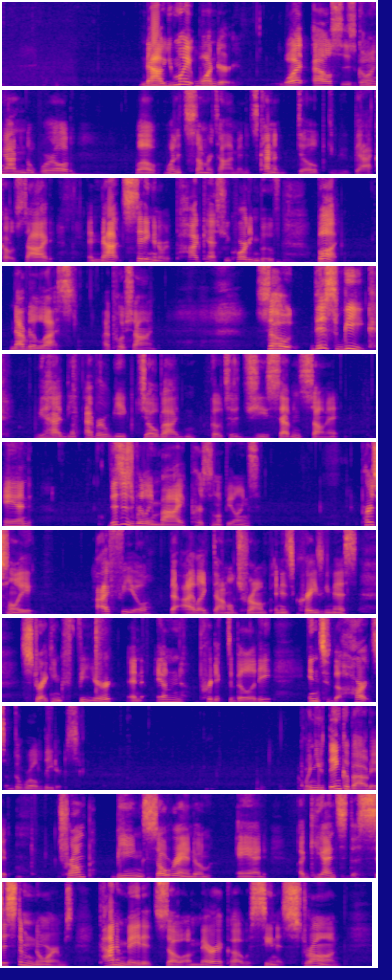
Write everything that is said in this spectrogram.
Now, you might wonder what else is going on in the world. Well, when it's summertime and it's kind of dope to be back outside and not sitting in a podcast recording booth, but nevertheless, I push on. So this week, we had the ever weak Joe Biden go to the G7 summit, and this is really my personal feelings. Personally, I feel that I like Donald Trump and his craziness, striking fear and unpredictability into the hearts of the world leaders. When you think about it, Trump being so random and against the system norms kind of made it so America was seen as strong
